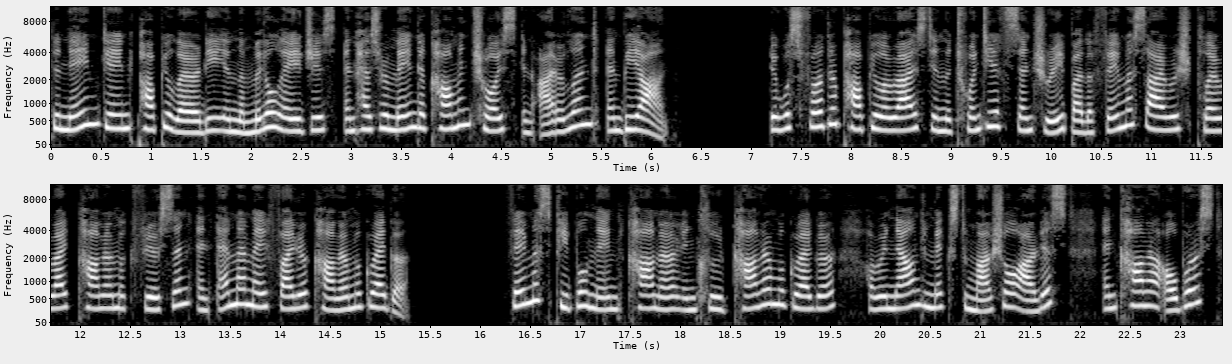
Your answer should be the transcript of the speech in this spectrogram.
The name gained popularity in the Middle Ages and has remained a common choice in Ireland and beyond. It was further popularized in the 20th century by the famous Irish playwright Conor McPherson and MMA fighter Conor McGregor. Famous people named Conor include Conor McGregor, a renowned mixed martial artist, and Conor Oberst,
